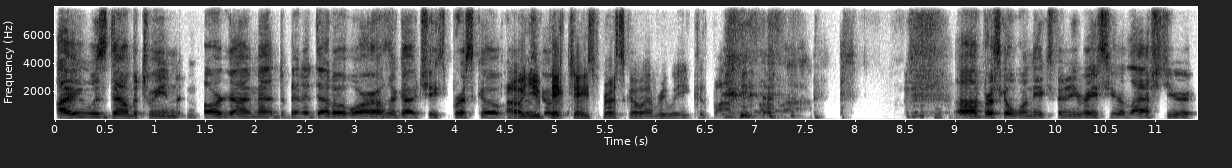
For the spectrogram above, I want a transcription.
I was down between our guy Matt DiBenedetto or our other guy Chase Briscoe. Oh, you Briscoe- pick Chase Briscoe every week because Bobby, blah, blah. uh, Briscoe won the Xfinity race here last year.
